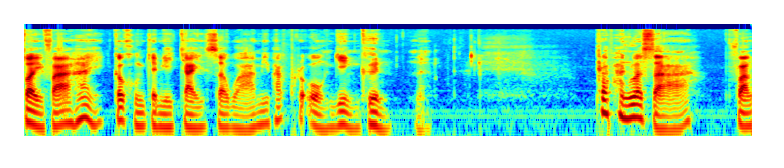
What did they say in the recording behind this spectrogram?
สร้อยฟ้าให้ก็คงจะมีใจสวามิภักดิ์พระองค์ยิ่งขึ้นนะพระพันวษาฟัง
